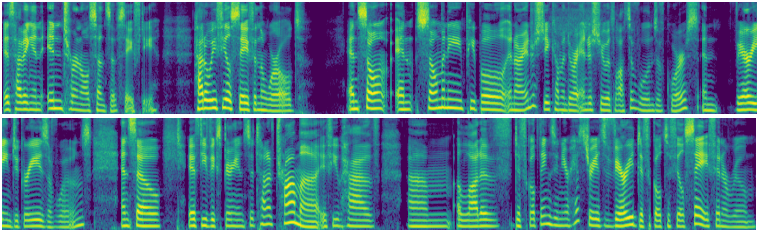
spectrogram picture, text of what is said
is having an internal sense of safety. How do we feel safe in the world and so and so many people in our industry come into our industry with lots of wounds of course and varying degrees of wounds. And so if you've experienced a ton of trauma if you have um, a lot of difficult things in your history it's very difficult to feel safe in a room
